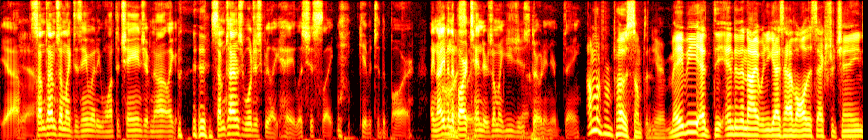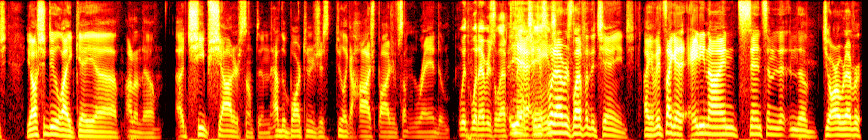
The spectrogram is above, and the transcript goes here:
yeah. Yeah. Sometimes I'm like, does anybody want the change? If not, like, sometimes we'll just be like, hey, let's just like give it to the bar. Like not even the bartenders. I'm like, you just throw it in your thing. I'm gonna propose something here. Maybe at the end of the night when you guys have all this extra change, y'all should do like a uh, I don't know a cheap shot or something. Have the bartenders just do like a hodgepodge of something random. with whatever's left in Yeah, just whatever's left of the change. Like if it's like a 89 cents in the in the jar or whatever,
